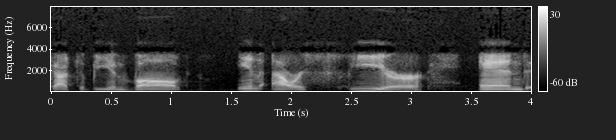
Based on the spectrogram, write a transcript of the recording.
got to be involved in our sphere and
